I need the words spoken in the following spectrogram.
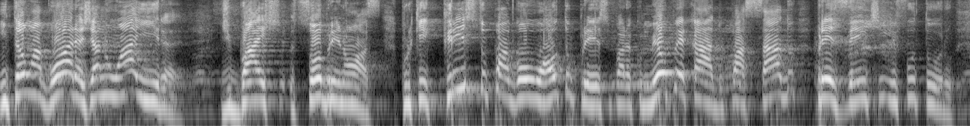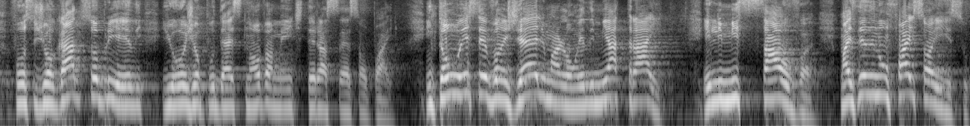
Então agora já não há ira debaixo sobre nós, porque Cristo pagou o alto preço para que o meu pecado passado, presente e futuro fosse jogado sobre ele e hoje eu pudesse novamente ter acesso ao Pai. Então esse evangelho, Marlon, ele me atrai. Ele me salva, mas ele não faz só isso.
